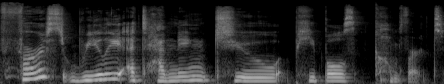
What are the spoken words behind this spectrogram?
first really attending to people's comfort.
